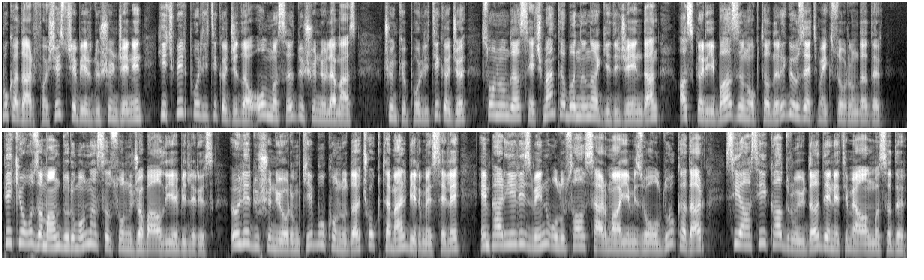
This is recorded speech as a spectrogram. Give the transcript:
bu kadar faşistçe bir düşüncenin hiçbir politikacıda olması düşünülemez. Çünkü politikacı sonunda seçmen tabanına gideceğinden asgari bazı noktaları gözetmek zorundadır. Peki o zaman durumu nasıl sonuca bağlayabiliriz? Öyle düşünüyorum ki bu konuda çok temel bir mesele emperyalizmin ulusal sermayemiz olduğu kadar siyasi kadroyu da denetime almasıdır.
